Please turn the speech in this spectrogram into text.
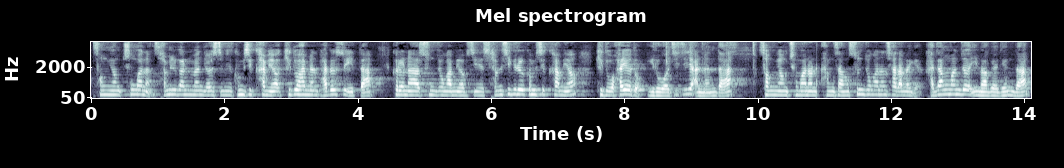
성령 충만은 3일간만 열심히 금식하며 기도하면 받을 수 있다. 그러나 순종함이 없이 30일을 금식하며 기도하여도 이루어지지 않는다. 성령 충만은 항상 순종하는 사람에게 가장 먼저 임하게 된다.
